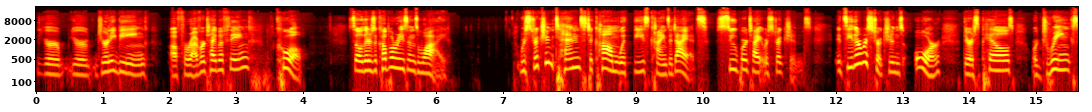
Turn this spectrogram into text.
your your journey being a forever type of thing. Cool. So there's a couple reasons why. Restriction tends to come with these kinds of diets, super tight restrictions. It's either restrictions or there's pills or drinks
